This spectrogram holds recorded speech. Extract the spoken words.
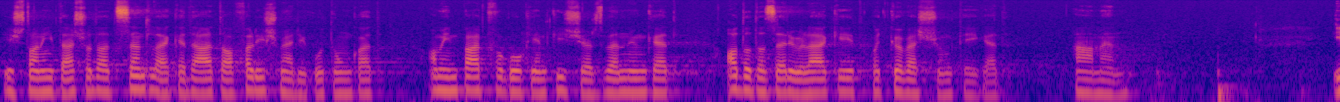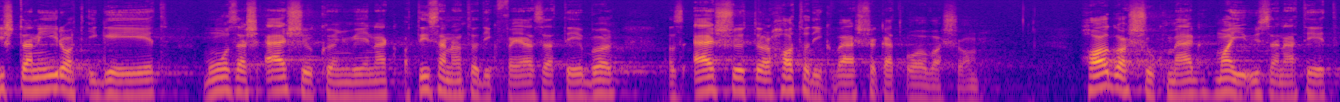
és tanításodat, szent lelked által felismerjük utunkat, amint pártfogóként kísérsz bennünket, adod az erő lelkét, hogy kövessünk téged. Ámen. Isten írott igéjét Mózes első könyvének a 15. fejezetéből az elsőtől hatodik verseket olvasom. Hallgassuk meg mai üzenetét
